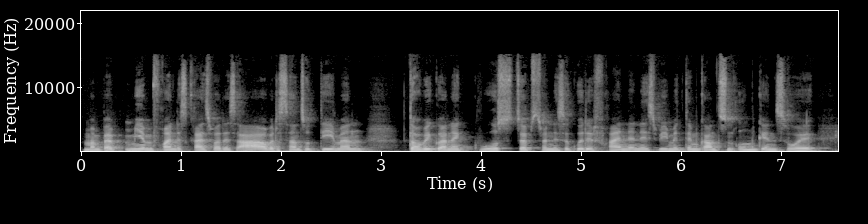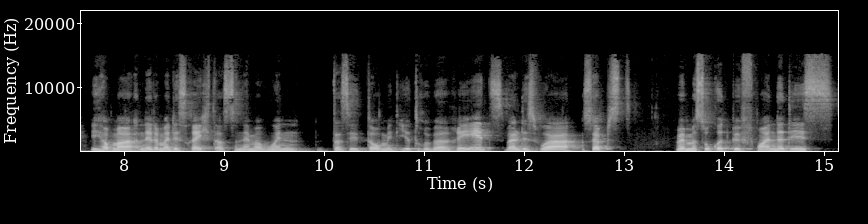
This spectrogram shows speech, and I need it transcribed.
man, bei mir im Freundeskreis war das auch, aber das sind so Themen, da habe ich gar nicht gewusst, selbst wenn es eine gute Freundin ist, wie ich mit dem Ganzen umgehen soll. Ich habe mir nicht einmal das Recht auszunehmen wollen, dass ich da mit ihr drüber rede, weil das war, selbst wenn man so gut befreundet ist,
